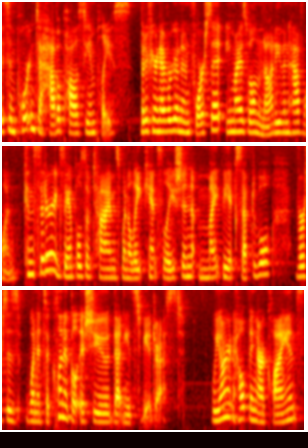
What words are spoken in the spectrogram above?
It's important to have a policy in place, but if you're never going to enforce it, you might as well not even have one. Consider examples of times when a late cancellation might be acceptable versus when it's a clinical issue that needs to be addressed. We aren't helping our clients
